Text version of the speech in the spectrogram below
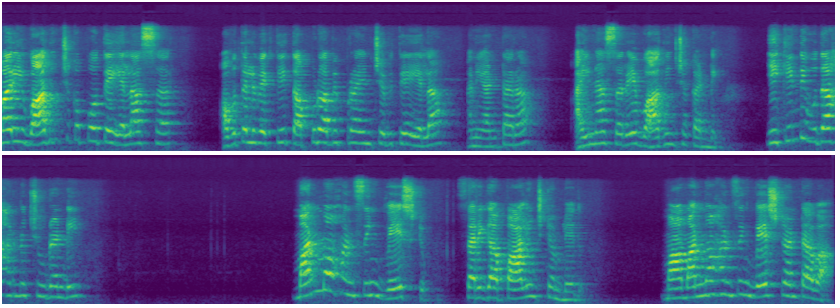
మరి వాదించకపోతే ఎలా సార్? అవతలి వ్యక్తి తప్పుడు అభిప్రాయం చెబితే ఎలా అని అంటారా? అయినా సరే వాదించకండి. ఈ కింది ఉదాహరణ చూడండి. మన్మోహన్ సింగ్ వేస్ట్. సరిగా పాలించడం లేదు. మా మన్మోహన్ సింగ్ వేస్ట్ అంటావా?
